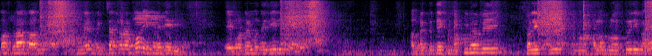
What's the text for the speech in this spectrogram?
মশলা, বালু সিমেন্ট মিক্সচার করার পর এখানে দিয়ে দিবেন। এই মোটরের মধ্যে দিয়ে দিতে আমরা একটু দেখি কীভাবে সলিড ব্রিক এবং হলো ব্লক তৈরি করা।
